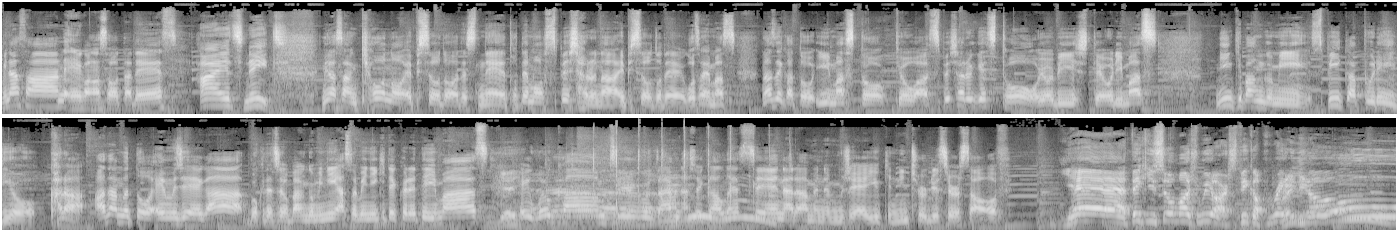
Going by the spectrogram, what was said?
皆さん、英語のソータです。Hi, it's Nate. 皆さん、今日のエピソードはですね、とてもスペシャルなエピソードでございます。なぜかと言いますと、今日はスペシャルゲストをお呼びしております。人気番組スピークアップレイディオからアダムと MJ が僕たちの番組に遊びに来てくれています。Yeah, Hey, welcome to Diamond Ashika Lesson. Adam and MJ, you can introduce yourself. Yeah, thank you so much. We are Speak Up Radio. We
